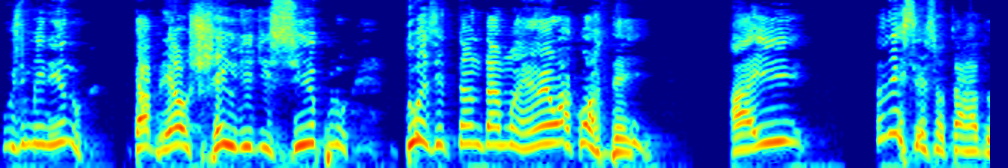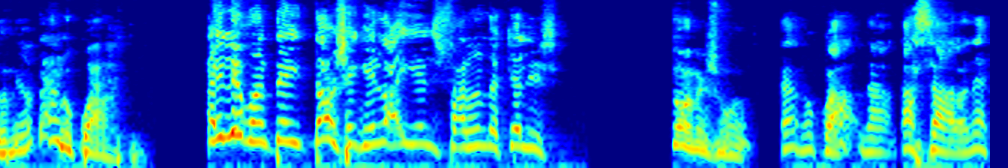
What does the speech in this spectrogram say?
os meninos, Gabriel cheio de discípulo, duas e tanto da manhã eu acordei. Aí, eu nem sei se eu estava dormindo, eu estava no quarto. Aí levantei e tal, cheguei lá e eles falando aqueles homens juntos, né, no, na, na sala, né?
